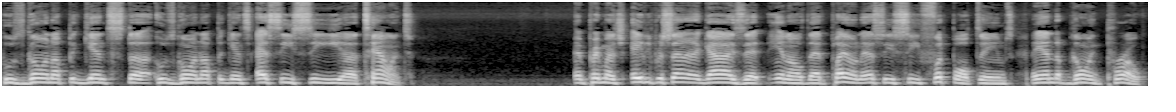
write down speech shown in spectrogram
who's going up against uh, who's going up against SEC uh, talent. And pretty much eighty percent of the guys that you know that play on SEC football teams, they end up going pro.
